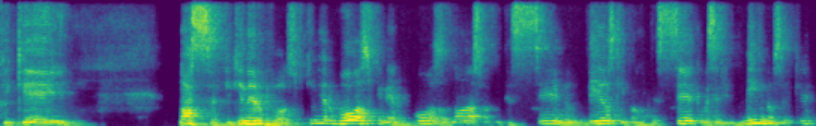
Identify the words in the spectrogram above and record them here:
Fiquei nossa, fiquei nervoso, fiquei nervoso, fiquei nervoso, nossa, vai acontecer, meu Deus, o que vai acontecer, o que vai ser de mim, não sei o quê.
